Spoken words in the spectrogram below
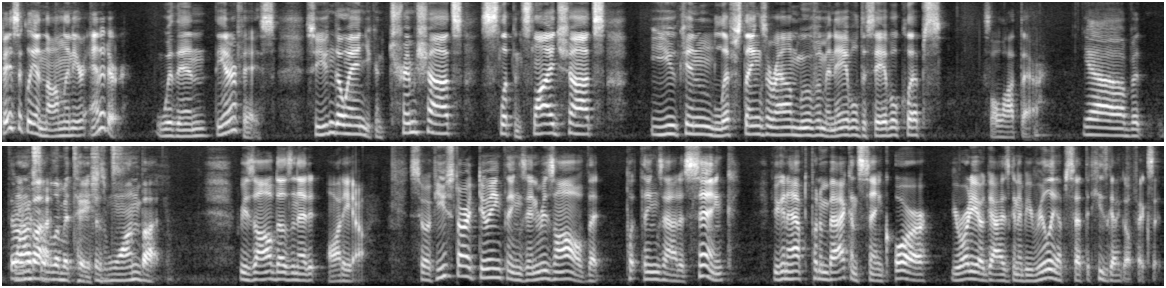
basically a nonlinear editor within the interface. So you can go in, you can trim shots, slip and slide shots, you can lift things around, move them, enable, disable clips. There's a lot there. Yeah, but there One are but. some limitations. There's one but. Resolve doesn't edit audio. So if you start doing things in Resolve that put things out of sync, you're going to have to put them back in sync, or your audio guy is going to be really upset that he's got to go fix it.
